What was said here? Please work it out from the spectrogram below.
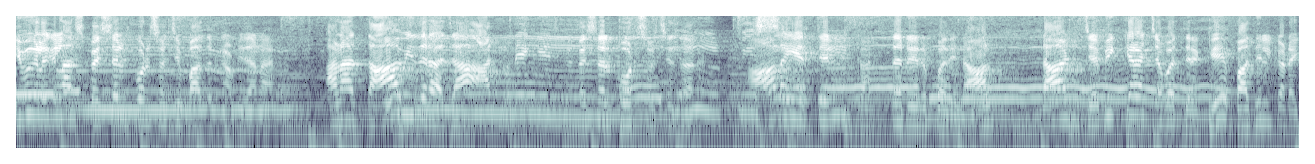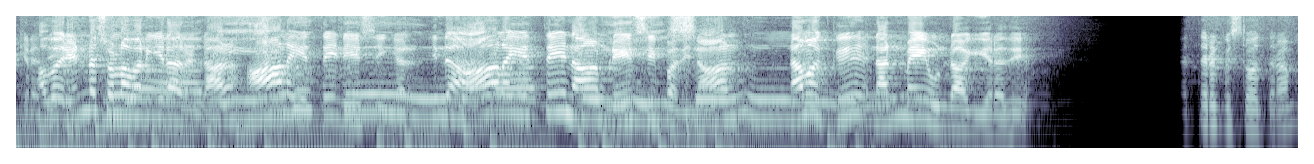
இவங்களுக்கு எல்லாம் ஸ்பெஷல் போர்ஸ் வச்சு பார்த்துருக்கோம் அப்படிதானே? ஆனா தாவித ராஜா அன்னைக்கு ஸ்பெஷல் போர்ஸ் வச்சிருந்தாரு. ஆலயத்தில் கர்த்தர் இருப்பதினால் நான் ஜெபிக்கிற ஜெபத்திற்கு பதில் கிடைக்கிறது. அவர் என்ன சொல்ல வருகிறார் என்றால் ஆலயத்தை நேசிங்கள். இந்த ஆலயத்தை நாம் நேசிப்பதினால் நமக்கு நன்மை உண்டாகுகிறது கத்தருக்கு ஸ்தோத்திரம்.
